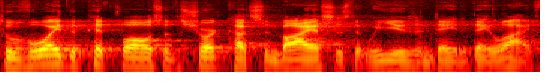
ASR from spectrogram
to avoid the pitfalls of the shortcuts and biases that we use in day to day life.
